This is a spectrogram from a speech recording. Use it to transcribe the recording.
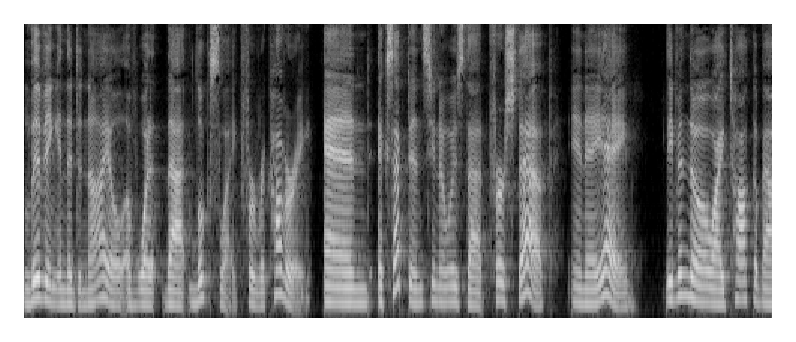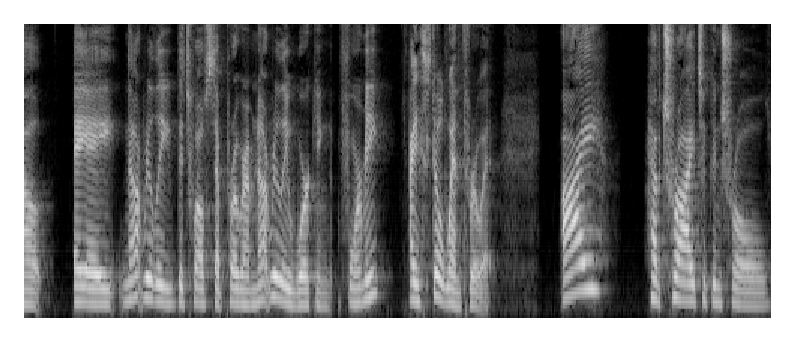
living in the denial of what that looks like for recovery. And acceptance, you know, is that first step in AA. Even though I talk about AA, not really the 12 step program, not really working for me. I still went through it. I have tried to control,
